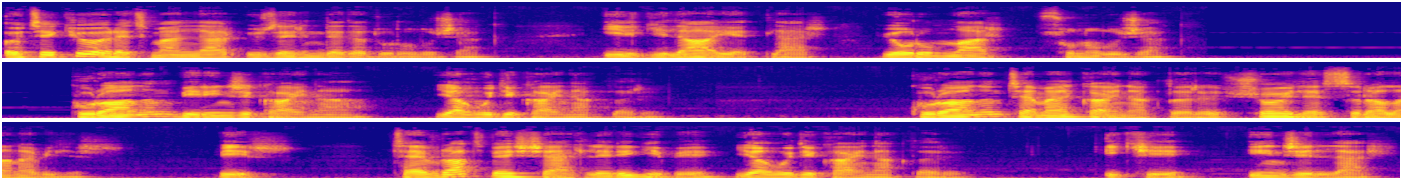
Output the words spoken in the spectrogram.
öteki öğretmenler üzerinde de durulacak. İlgili ayetler, yorumlar sunulacak. Kur'an'ın birinci kaynağı, Yahudi kaynakları. Kur'an'ın temel kaynakları şöyle sıralanabilir. 1. Tevrat ve şerhleri gibi Yahudi kaynakları. 2. İnciller.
